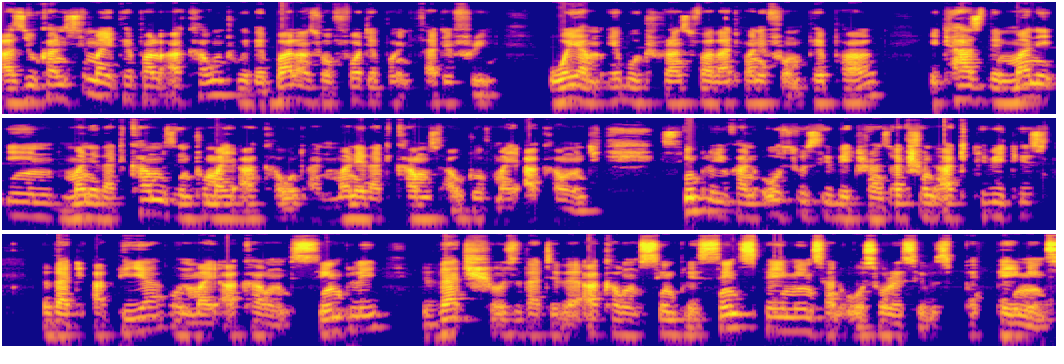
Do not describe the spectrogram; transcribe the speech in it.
As you can see my PayPal account with a balance of 40.33, where I'm able to transfer that money from PayPal. It has the money in, money that comes into my account, and money that comes out of my account. Simply, you can also see the transaction activities that appear on my account. Simply, that shows that the account simply sends payments and also receives payments.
